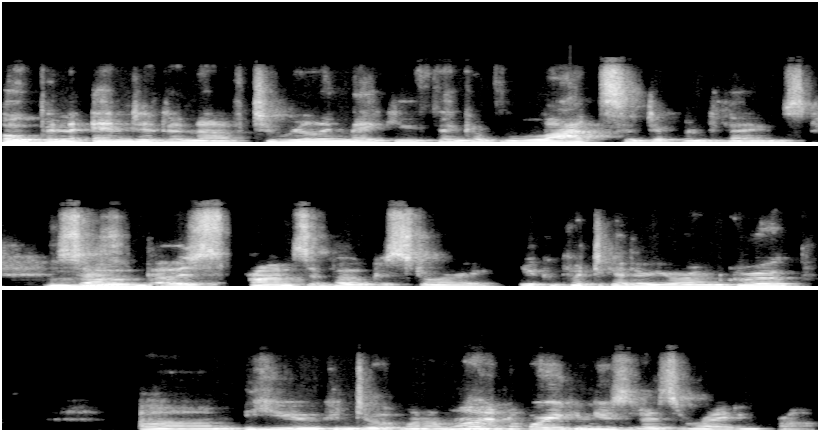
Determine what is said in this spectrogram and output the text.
open ended enough to really make you think of lots of different things. Mm-hmm. So those prompts evoke a story. You can put together your own group. Um, you can do it one on one, or you can use it as a writing prompt.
